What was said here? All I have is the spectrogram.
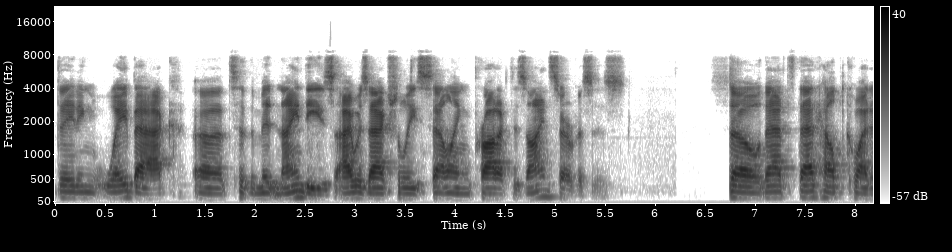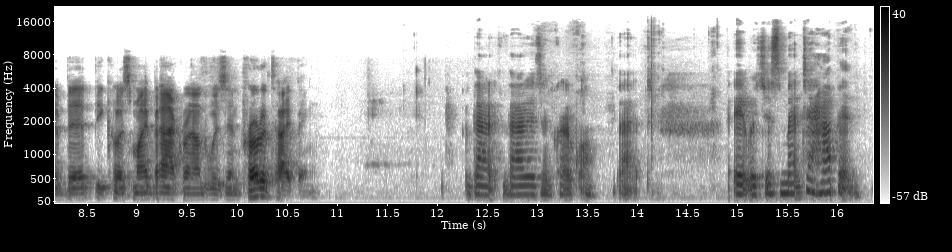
dating way back uh, to the mid 90s. I was actually selling product design services. So that's, that helped quite a bit because my background was in prototyping. That That is incredible. That it was just meant to happen.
